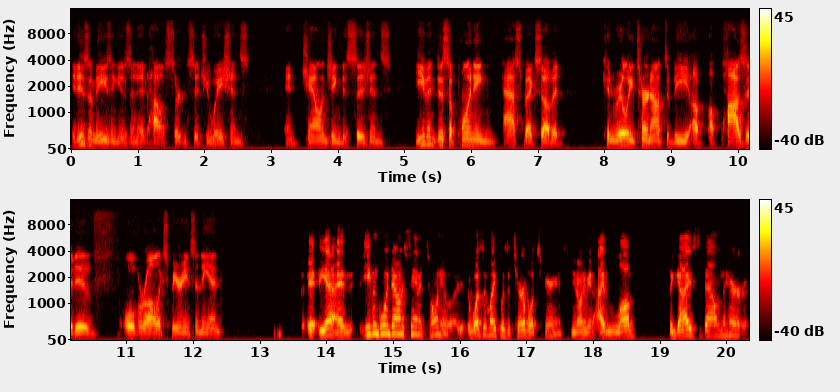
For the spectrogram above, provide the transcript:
It is amazing, isn't it, how certain situations and challenging decisions, even disappointing aspects of it, can really turn out to be a, a positive overall experience in the end. It, yeah, and even going down to San Antonio, it wasn't like it was a terrible experience. You know what I mean? I loved the guys down there.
